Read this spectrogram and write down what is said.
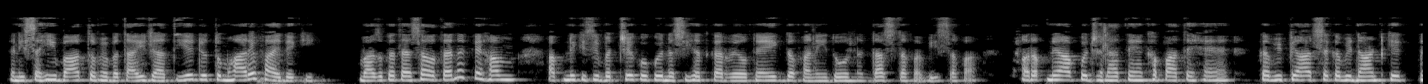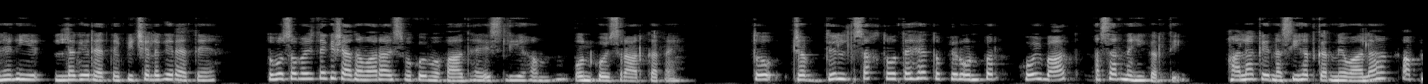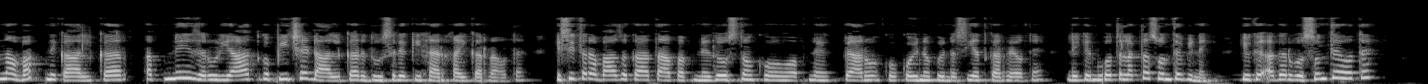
یعنی صحیح بات تمہیں بتائی جاتی ہے جو تمہارے فائدے کی۔ بعض اوقات ایسا ہوتا ہے نا کہ ہم اپنے کسی بچے کو کوئی نصیحت کر رہے ہوتے ہیں، ایک دفعہ نہیں، دو، دس دفعہ، بیس دفعہ، اور اپنے آپ کو جلاتے ہیں، کھپاتے ہیں کبھی پیار سے، کبھی ڈانٹ کے یعنی لگے رہتے ہیں، پیچھے لگے رہتے ہیں۔ تو وہ سمجھتے ہیں کہ شاید ہمارا اس میں کوئی مفاد ہے، اس لیے ہم ان کو اصرار کر رہے ہیں۔ تو جب دل سخت ہوتے ہیں تو پھر ان پر کوئی بات اثر نہیں کرتی۔ حالانکہ نصیحت کرنے والا اپنا وقت نکال کر، اپنی ضروریات کو پیچھے ڈال کر دوسرے کی خیر خائی کر رہا ہوتا ہے۔ اسی طرح بعض اوقات آپ اپنے دوستوں کو، اپنے پیاروں کو کوئی نہ کوئی نصیحت کر رہے ہوتے ہیں، لیکن وہ تو لگتا سنتے بھی نہیں۔ کیونکہ اگر وہ سنتے ہوتے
